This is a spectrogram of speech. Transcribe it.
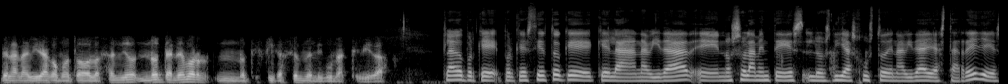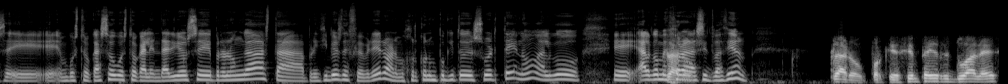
de la Navidad como todos los años, no tenemos notificación de ninguna actividad. Claro, porque, porque es cierto que, la Navidad eh, no solamente es los días justo de Navidad y hasta Reyes. Eh, en vuestro caso, vuestro calendario se prolonga hasta principios de febrero, a lo mejor con un poquito de suerte, ¿no? Algo, algo mejora la situación. Claro, porque siempre hay rituales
